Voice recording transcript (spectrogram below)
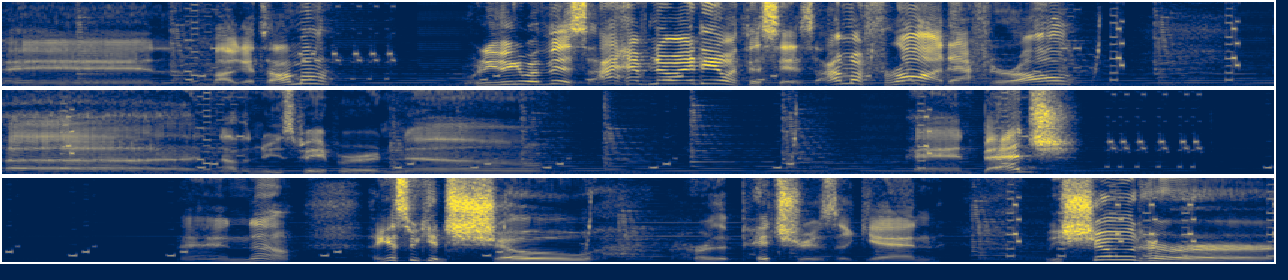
And Magatama? What do you think about this? I have no idea what this is. I'm a fraud, after all. Uh, another newspaper? No. And badge? And no. I guess we could show her the pictures again. We showed her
